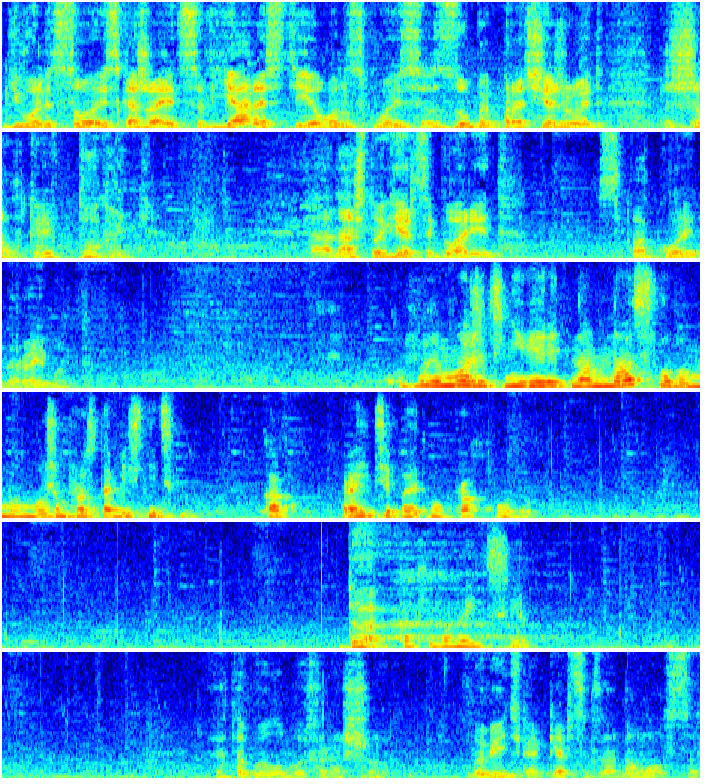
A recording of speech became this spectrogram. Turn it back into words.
его лицо искажается в ярости, и он сквозь зубы прочеживает «Жалкая погонь». А на что герцог говорит «Спокойно, Реймонд». Вы можете не верить нам на слово, мы можем просто объяснить, как пройти по этому проходу, Да, как его найти. это было бы хорошо. Вы видите, как герцог задумался.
